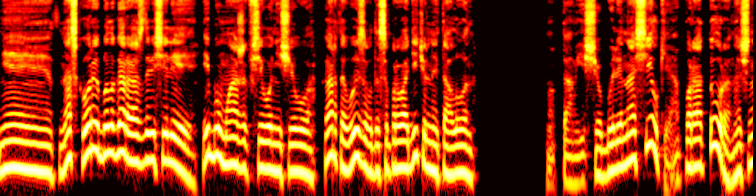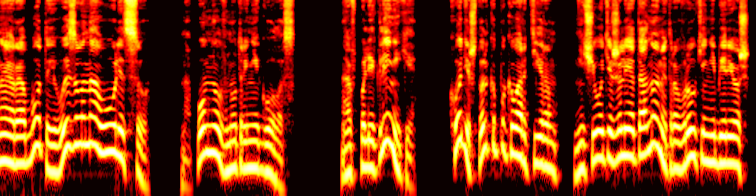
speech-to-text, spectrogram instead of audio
Нет, на скорой было гораздо веселее, и бумажек всего ничего, карта вызова да сопроводительный талон. Но там еще были носилки, аппаратура, ночная работа и вызовы на улицу, напомнил внутренний голос. А в поликлинике ходишь только по квартирам, ничего тяжелее тонометра в руки не берешь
